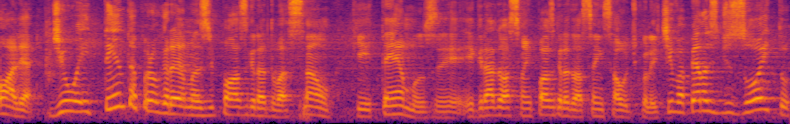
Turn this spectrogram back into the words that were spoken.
Olha, de 80 programas de pós-graduação que temos, e, graduação e pós-graduação em saúde coletiva, apenas 18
